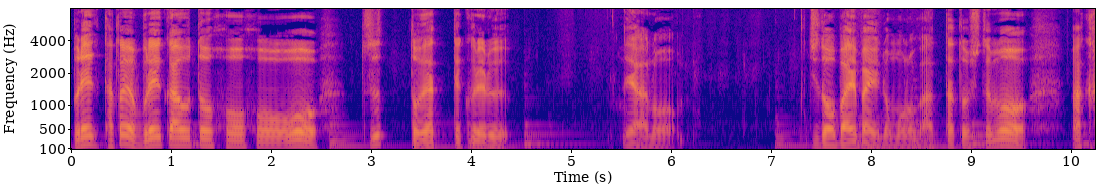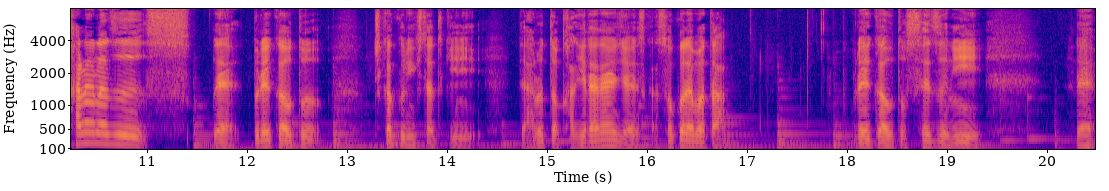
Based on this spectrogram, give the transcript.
ブレイク例えばブレイクアウト方法をずっとやってくれる、ね、あの自動売買のものがあったとしても、まあ、必ずねブレイクアウト近くに来た時にであるとは限らないじゃないですか。そこでまたブレイクアウトせずにね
